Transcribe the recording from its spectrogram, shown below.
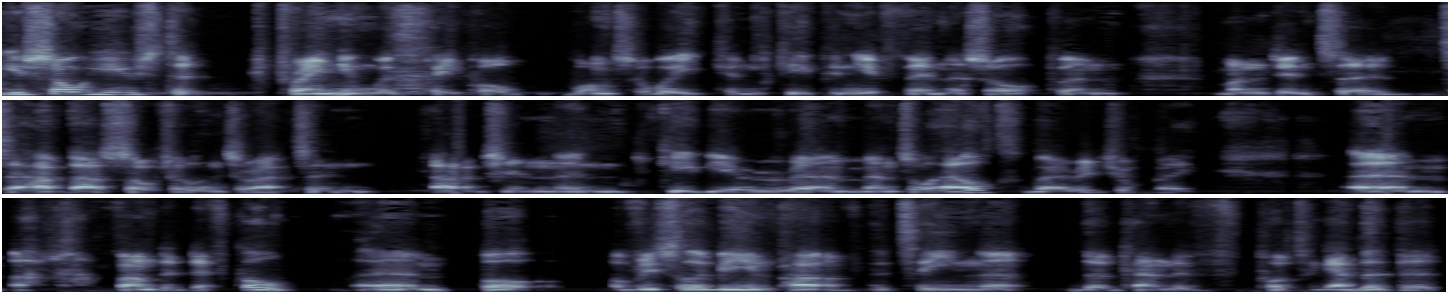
you're so used to training with people once a week and keeping your fitness up and managing to to have that social interaction action and keep your uh, mental health where it should be. Um, I found it difficult, um, but obviously being part of the team that that kind of put together the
